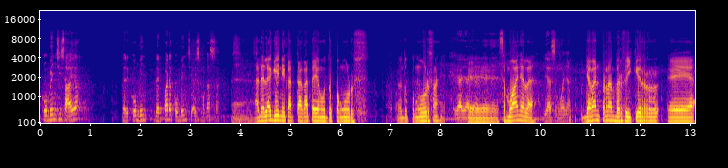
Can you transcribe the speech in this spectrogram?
kau benci saya dari kau ben, daripada kau benci Ais Makassar. Nah, ada lagi nih kata-kata yang untuk pengurus. Untuk pengurus lah. Ya ya ya. Eh, semuanya lah. Ya semuanya. Jangan pernah berpikir eh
